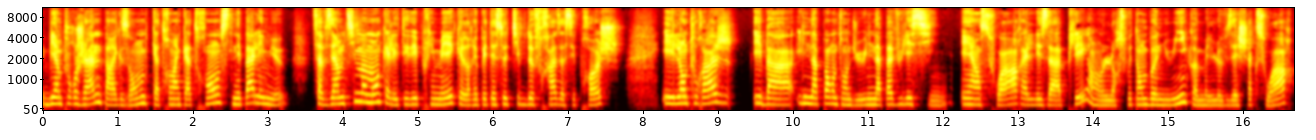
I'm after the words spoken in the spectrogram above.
Eh bien, pour Jeanne, par exemple, 84 ans, ce n'est pas aller mieux. Ça faisait un petit moment qu'elle était déprimée, qu'elle répétait ce type de phrases à ses proches. Et l'entourage, eh bah, il n'a pas entendu, il n'a pas vu les signes. Et un soir, elle les a appelés en leur souhaitant bonne nuit, comme elle le faisait chaque soir,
